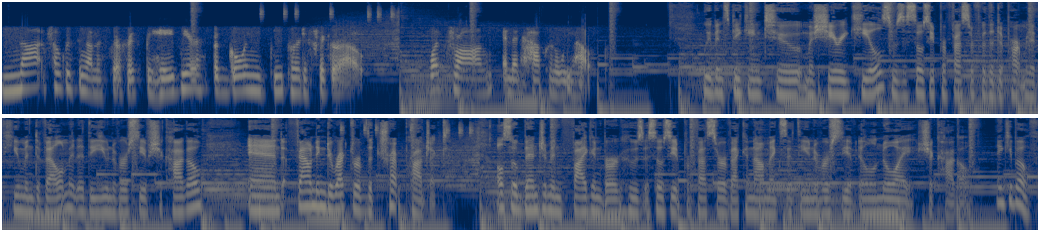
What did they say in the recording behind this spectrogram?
not focusing on the surface behavior, but going deeper to figure out what's wrong and then how can we help. We've been speaking to Micere Keels, who's Associate Professor for the Department of Human Development at the University of Chicago and founding director of the TREP Project. Also, Benjamin Feigenberg, who's Associate Professor of Economics at the University of Illinois, Chicago. Thank you both.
